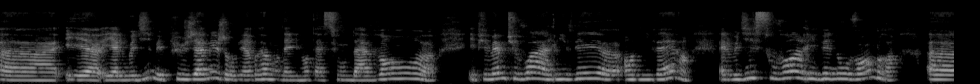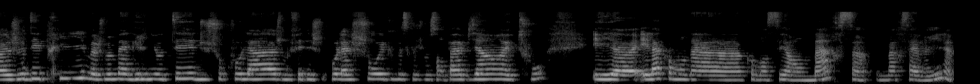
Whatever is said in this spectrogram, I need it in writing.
Euh, euh, et, elle me dit, mais plus jamais je reviendrai à mon alimentation d'avant. Euh. et puis même, tu vois, arriver en hiver, elle me dit souvent, arrivé novembre, je déprime, je me mets à grignoter du chocolat, je me fais des chocolats chauds et tout parce que je me sens pas bien et tout. Et, et là, comme on a commencé en mars, mars-avril,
